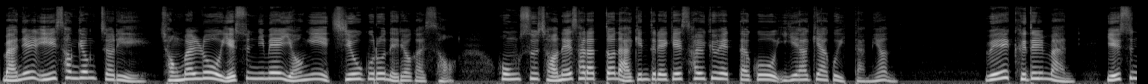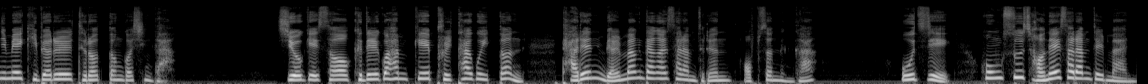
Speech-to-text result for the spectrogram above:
만일 이 성경절이 정말로 예수님의 영이 지옥으로 내려가서 홍수 전에 살았던 악인들에게 설교했다고 이야기하고 있다면 왜 그들만 예수님의 기별을 들었던 것인가? 지옥에서 그들과 함께 불타고 있던 다른 멸망당한 사람들은 없었는가? 오직 홍수 전의 사람들만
